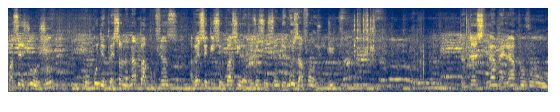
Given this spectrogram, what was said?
parce que jour au jour, beaucoup de personnes n'ont pas confiance avec ce qui se passe sur les réseaux sociaux de nos enfants aujourd'hui. Docteur Slam est là pour vous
